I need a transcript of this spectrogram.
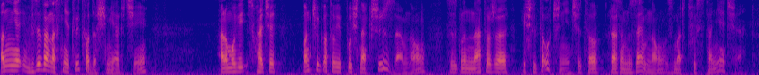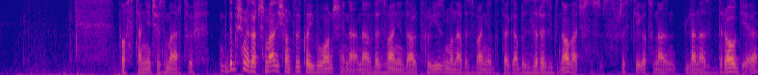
On nie, wzywa nas nie tylko do śmierci, ale mówi: Słuchajcie, bądźcie gotowi pójść na krzyż za mną, ze względu na to, że jeśli to uczynicie, to razem ze mną zmartwychwstaniecie powstaniecie z martwych. Gdybyśmy zatrzymali się tylko i wyłącznie na, na wezwaniu do altruizmu, na wezwaniu do tego, aby zrezygnować z, z wszystkiego, co na, dla nas drogie,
